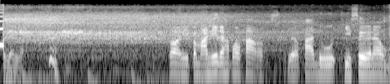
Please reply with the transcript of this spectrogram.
ไปเล่นละ ก็มีประมาณนี้เลยครับคร่าวๆครับ เดี๋ยวพาดูทีเซอร์นะผม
